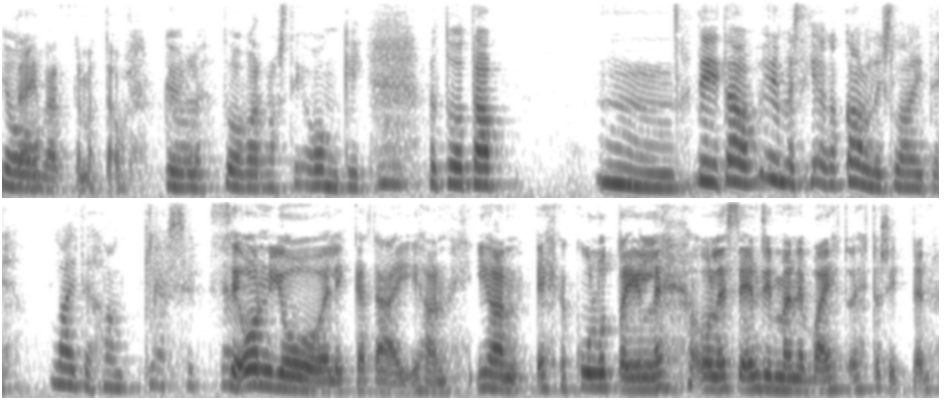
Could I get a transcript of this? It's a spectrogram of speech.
Joo. ei välttämättä ole. Kyllä, Joo. tuo varmasti onkin. No tuota, mm, niin, tämä on ilmeisesti aika kallis laite, laite hankkia sitten. Se on joo, eli tämä ei ihan, ihan ehkä kuluttajille ole se ensimmäinen vaihtoehto sitten,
